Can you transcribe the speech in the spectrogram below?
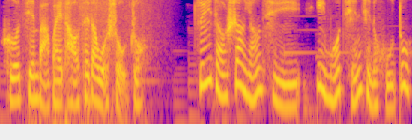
何谦把外套塞到我手中。嘴角上扬起一抹浅浅的弧度，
